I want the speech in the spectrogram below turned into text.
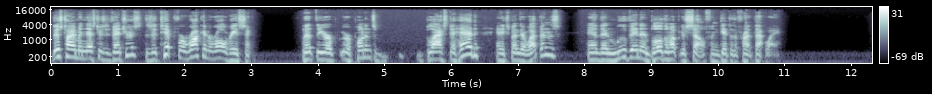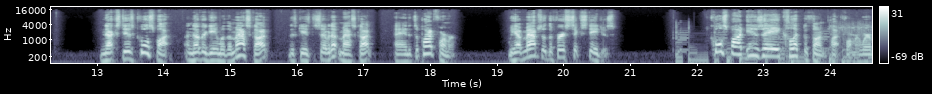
This time in Nester's Adventures, there's a tip for rock and roll racing. Let the, your, your opponents blast ahead and expend their weapons, and then move in and blow them up yourself and get to the front that way. Next is Cool Spot, another game with a mascot, this case the 7-Up mascot, and it's a platformer. We have maps of the first six stages. Cool Spot is a collectathon platformer where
